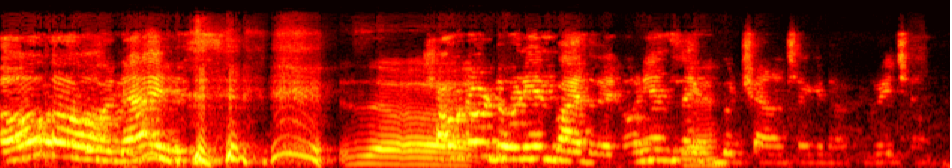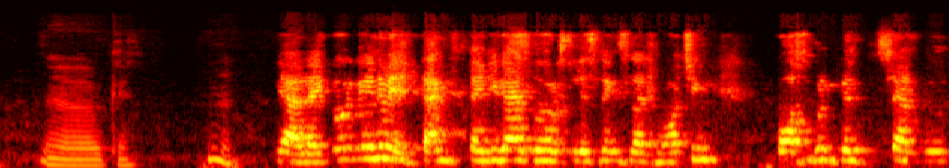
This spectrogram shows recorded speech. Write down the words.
Oh, nice. so Shout out to Onion, by the way. Onion's like Yeah. a good channel. Check it out. Great channel. uh, okay. Yeah, like okay, anyway, thank thank you guys for listening slash watching. Possible Clicks channel,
